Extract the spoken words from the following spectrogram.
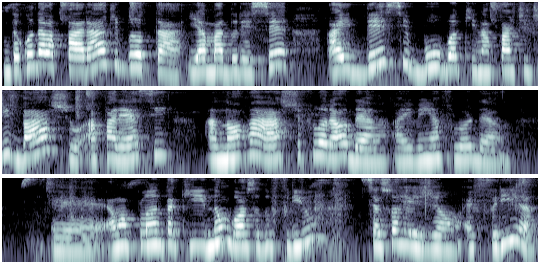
Então, quando ela parar de brotar e amadurecer, aí desse bulbo aqui na parte de baixo aparece a nova haste floral dela. Aí vem a flor dela. É, é uma planta que não gosta do frio. Se a sua região é fria,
